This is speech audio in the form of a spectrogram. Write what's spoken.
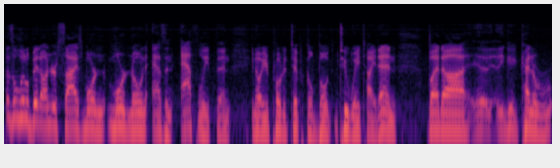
was a little bit undersized, more more known as an athlete than you know your prototypical both two way tight end. But uh, it, it kind of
